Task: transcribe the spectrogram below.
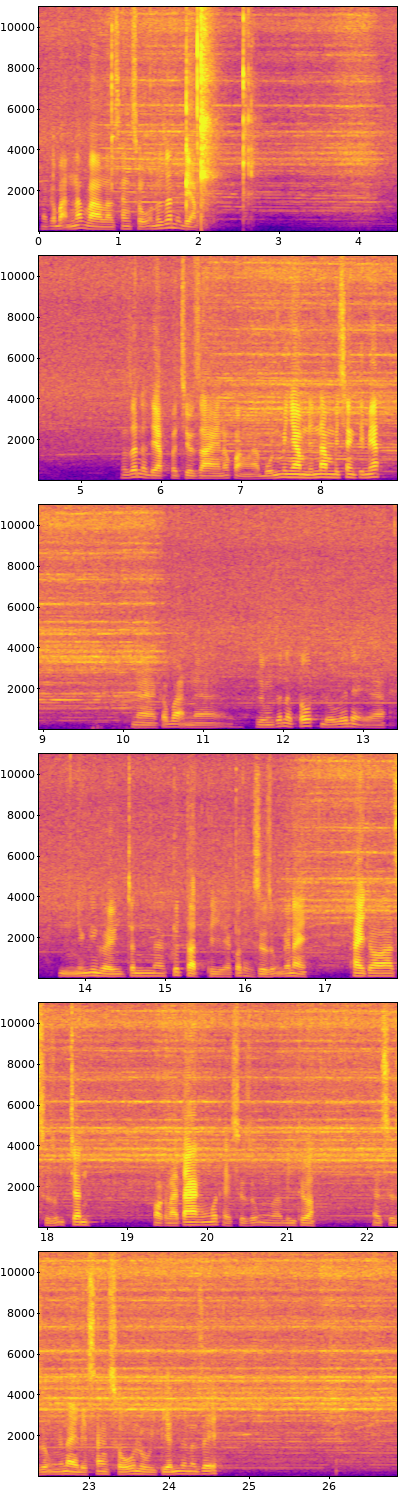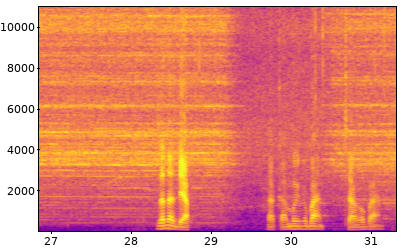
là các bạn lắp vào là sang số nó rất là đẹp. Nó rất là đẹp và chiều dài nó khoảng 45 đến 50 cm là các bạn à, dùng rất là tốt đối với lại à, những người chân khuyết tật thì có thể sử dụng cái này thay cho sử dụng chân hoặc là ta cũng có thể sử dụng ờ, bình thường. Ờ, sử dụng cái này để sang số, lùi tiến cho nó dễ. Rất là đẹp. Và cảm ơn các bạn. Chào các bạn.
